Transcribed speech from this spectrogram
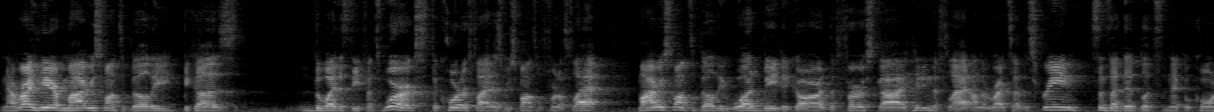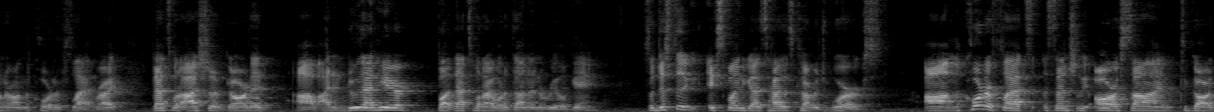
Now, right here, my responsibility, because the way this defense works, the quarter flat is responsible for the flat. My responsibility would be to guard the first guy hitting the flat on the right side of the screen, since I did blitz the nickel corner on the quarter flat, right? That's what I should have guarded. Um, I didn't do that here, but that's what I would have done in a real game. So just to explain to you guys how this coverage works, um, the quarter flats essentially are assigned to guard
